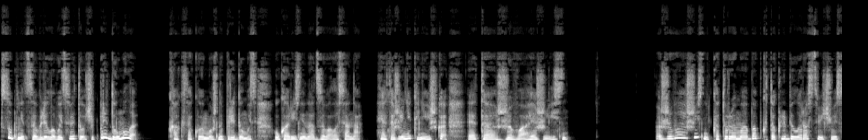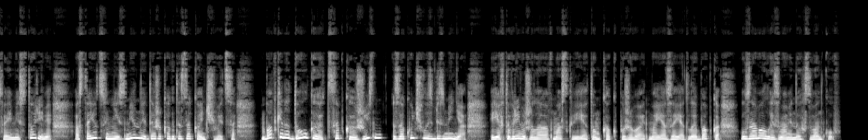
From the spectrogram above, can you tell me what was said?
супница в лиловый цветочек, придумала». «Как такое можно придумать?» — укоризненно отзывалась она. «Это же не книжка, это живая жизнь». Живая жизнь, которую моя бабка так любила расцвечивать своими историями, остается неизменной даже когда заканчивается. Бабкина долгая, цепкая жизнь закончилась без меня. Я в то время жила в Москве, и о том, как поживает моя заядлая бабка, узнавала из маминых звонков.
